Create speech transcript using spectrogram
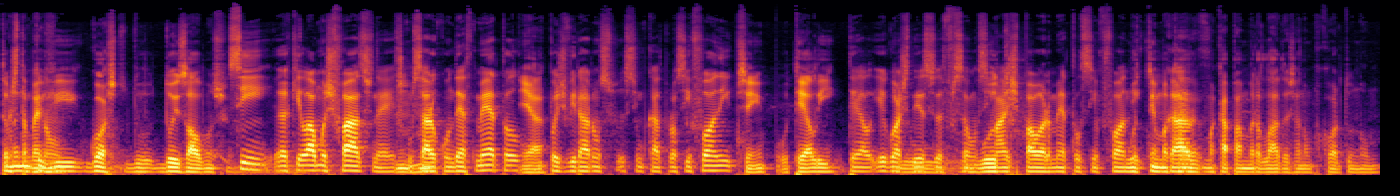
Também também não- vi, gosto de dois álbuns. Sim, aquilo há umas fases, né? Eles começaram com death metal, Uhum. Yeah. depois viraram-se assim um bocado para o sinfónico. Sim, o Telly, Tel- Eu gosto desse, a versão assim, mais power metal o sinfónico. tem um uma, cara- uma capa amarelada, já não me recordo o nome.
